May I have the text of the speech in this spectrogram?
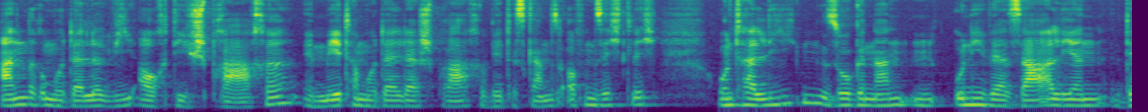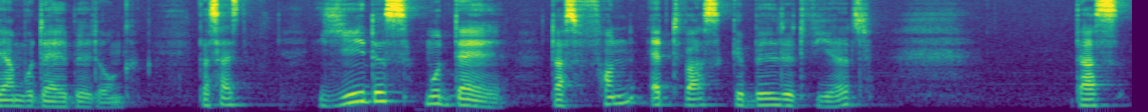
andere Modelle wie auch die Sprache, im Metamodell der Sprache wird es ganz offensichtlich, unterliegen sogenannten Universalien der Modellbildung. Das heißt, jedes Modell, das von etwas gebildet wird, das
